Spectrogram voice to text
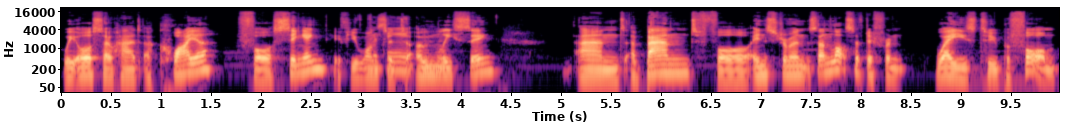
We also had a choir for singing, if you wanted singing, to only mm-hmm. sing, and a band for instruments, and lots of different ways to perform.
